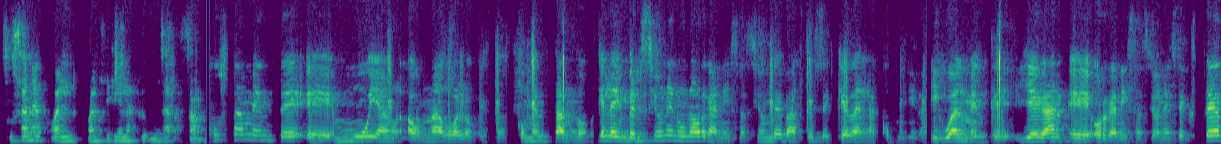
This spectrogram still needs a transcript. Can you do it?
Susana, ¿cuál, sería la segunda razón? Justamente, eh, muy aunado a lo que estás comentando, que la inversión en una organización de base se queda en la comunidad. Igualmente, llegan eh, organizaciones externas,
